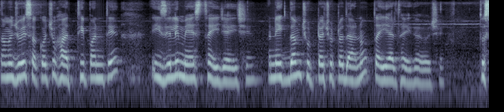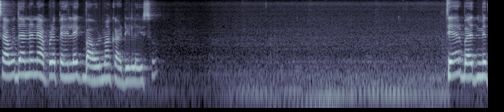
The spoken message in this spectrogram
તમે જોઈ શકો છો હાથથી પણ તે ઇઝીલી મેશ થઈ જાય છે અને એકદમ છૂટો છૂટો દાનો તૈયાર થઈ ગયો છે. તો સાબુદાનાને આપણે પહેલાં એક બાઉલમાં કાઢી લઈશું. ત્યારબાદ મેં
